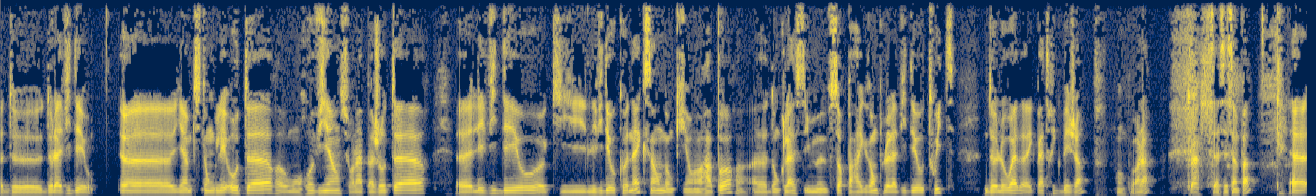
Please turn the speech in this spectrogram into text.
de, de la vidéo. Euh, il y a un petit onglet auteur où on revient sur la page auteur, euh, les vidéos euh, qui, les vidéos connexes, hein, donc qui ont un rapport. donc là, il me sort par exemple la vidéo tweet de le web avec Patrick Béja. Donc voilà. C'est assez sympa. Euh,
